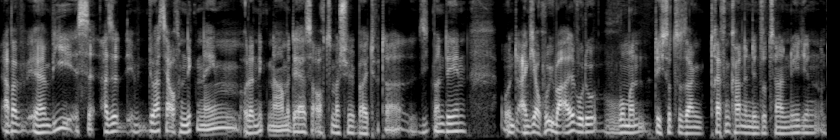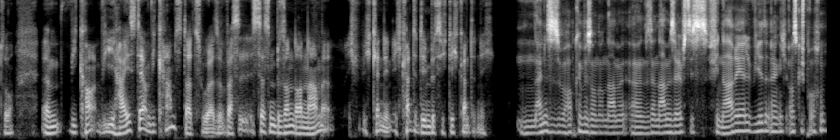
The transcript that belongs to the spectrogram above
Aber äh, wie ist, also du hast ja auch einen Nickname oder Nickname, der ist auch zum Beispiel bei Twitter, sieht man den und eigentlich auch überall, wo du, wo man dich sozusagen treffen kann in den sozialen Medien und so. Ähm, wie, kam, wie heißt der und wie kam es dazu? Also was ist das ein besonderer Name? Ich, ich kenne den, ich kannte den, bis ich dich kannte nicht. Nein, es ist überhaupt kein besonderer Name. Äh, der Name selbst ist Finariel, wird eigentlich ausgesprochen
